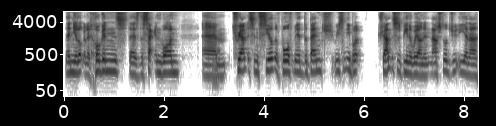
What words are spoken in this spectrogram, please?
Then you're looking at Huggins. There's the second one. Um, yeah. Triantis and Seelt have both made the bench recently, but Triantis has been away on international duty, and I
